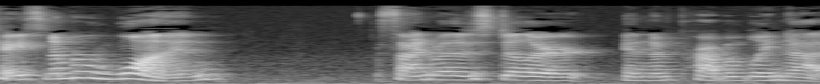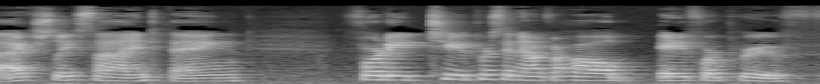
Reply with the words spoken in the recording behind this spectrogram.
case number one, signed by the distiller in a probably not actually signed thing. 42% alcohol, 84 proof.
